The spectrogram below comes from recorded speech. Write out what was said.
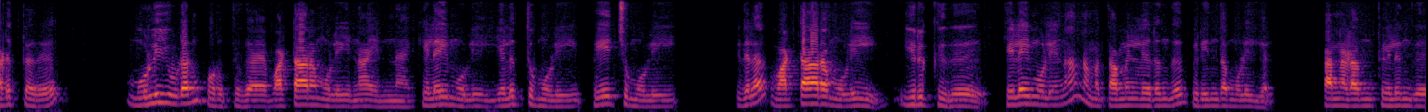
அடுத்தது மொழியுடன் பொருத்துக. வட்டார மொழினா என்ன? கிளை மொழி எழுத்து மொழி பேச்சு மொழி. இதில் வட்டார மொழி இருக்குது. கிளை மொழினா நம்ம தமிழிலிருந்து பிரிந்த மொழிகள். கன்னடம் தெலுங்கு.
